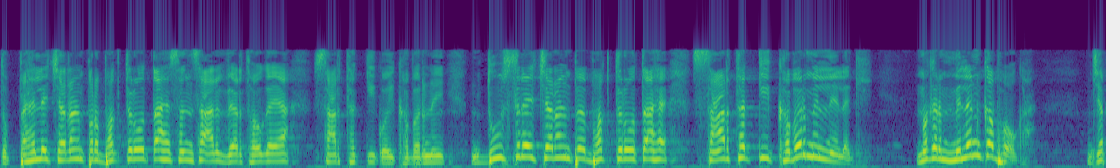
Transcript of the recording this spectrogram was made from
तो पहले चरण पर भक्त रोता है, संसार व्यर्थ हो गया, सार्थक की कोई खबर नहीं। दूसरे चरण पर भक्त रोता है, सार्थक की खबर मिलने लगी। मगर मिलन कब होगा? जब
